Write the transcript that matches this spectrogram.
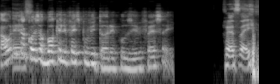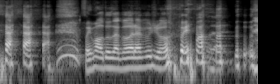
A única Essa- coisa boa que ele fez pro Vitória, inclusive, foi essa aí. Foi essa aí. Foi maldoso agora, viu, João? Foi maldoso.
